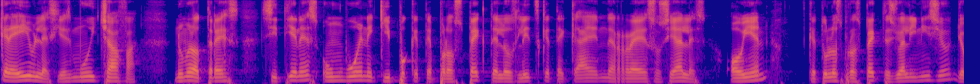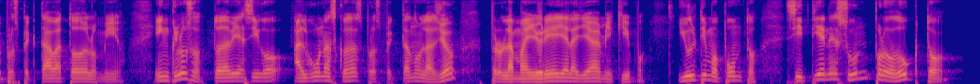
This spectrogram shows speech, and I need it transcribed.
increíble si es muy chafa. Número 3, si tienes un buen equipo que te prospecte los leads que te caen de redes sociales. O bien que tú los prospectes. Yo al inicio, yo prospectaba todo lo mío. Incluso todavía sigo algunas cosas prospectándolas yo, pero la mayoría ya la lleva mi equipo. Y último punto, si tienes un producto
